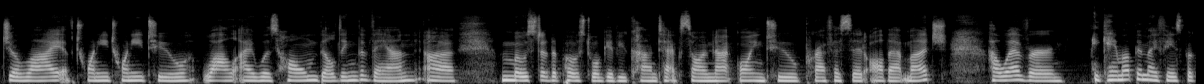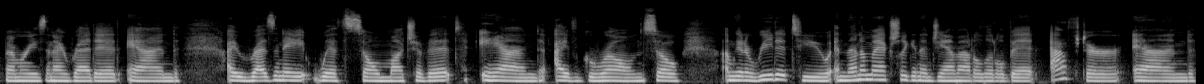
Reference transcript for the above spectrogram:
July of 2022 while I was home building the van. Uh, most of the post will give you context, so I'm not going to preface it all that much. However, it came up in my Facebook memories and I read it and I resonate with so much of it and I've grown. So I'm going to read it to you and then I'm actually going to jam out a little bit after and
